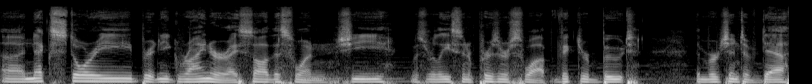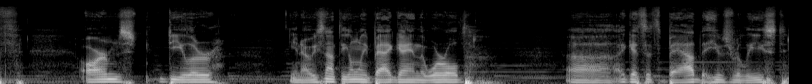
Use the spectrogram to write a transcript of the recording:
Uh, next story Brittney Griner. I saw this one. She was released in a prisoner swap. Viktor Bout, the merchant of death, arms dealer. You know, he's not the only bad guy in the world. Uh, I guess it's bad that he was released.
